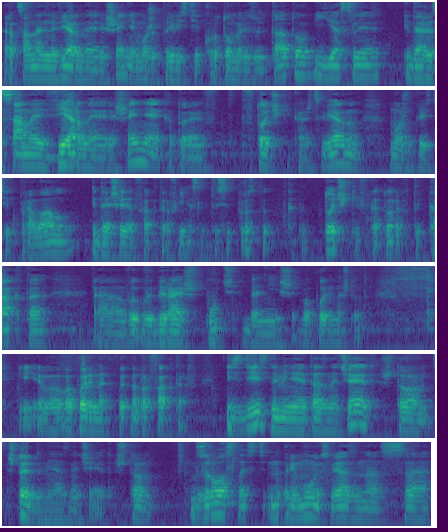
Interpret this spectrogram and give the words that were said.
рационально верное решение может привести к крутому результату, если и даже самое верное решение, которое в, в точке кажется верным, может привести к провалу, и дальше ряд факторов если. То есть это просто точки, в которых ты как-то э, выбираешь путь дальнейший в опоре на что-то. И в опоре на какой-то набор факторов. И здесь для меня это означает, что... Что это для меня означает? Что взрослость напрямую связана с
